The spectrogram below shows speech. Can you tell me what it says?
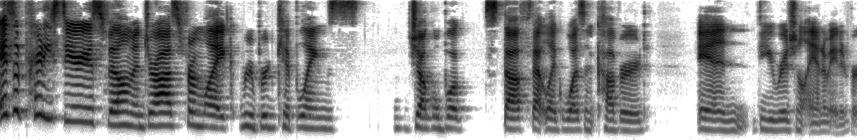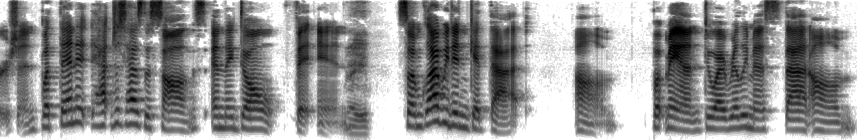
it's a pretty serious film and draws from like Rupert Kipling's Jungle Book stuff that like wasn't covered in the original animated version. But then it ha- just has the songs and they don't fit in. Right. So I'm glad we didn't get that. Um but man, do I really miss that um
